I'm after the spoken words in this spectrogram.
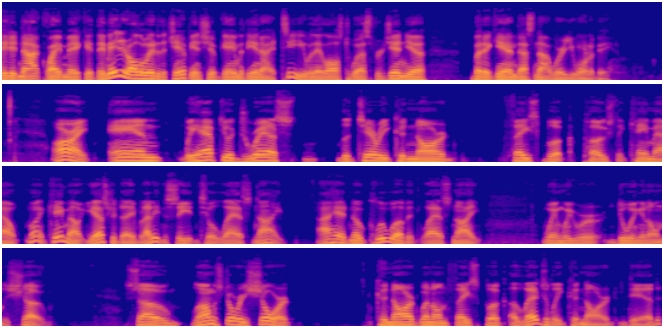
they did not quite make it. They made it all the way to the championship game at the NIT where they lost to West Virginia. But again, that's not where you want to be. All right, and we have to address the Terry Kinard Facebook post that came out. Well, it came out yesterday, but I didn't see it until last night. I had no clue of it last night when we were doing it on the show. So, long story short, Kinard went on Facebook, allegedly Kinard did,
